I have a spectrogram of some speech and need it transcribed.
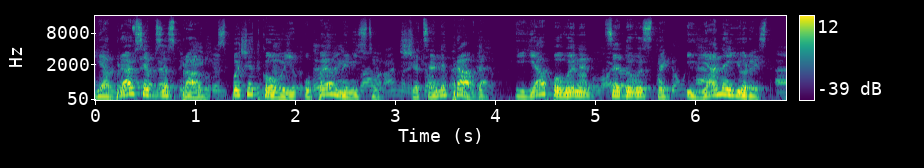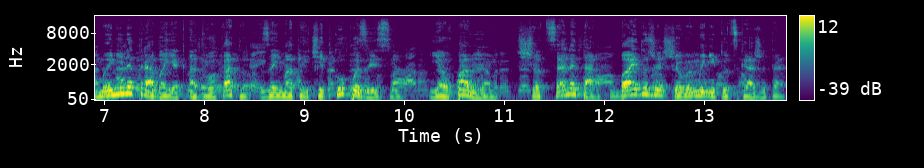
Я брався б за справу з початковою упевненістю, що це неправда. І я повинен це довести. І я не юрист. Мені не треба як адвокату займати чітку позицію. Я впевнений, що це не так. Байдуже, що ви мені тут скажете.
